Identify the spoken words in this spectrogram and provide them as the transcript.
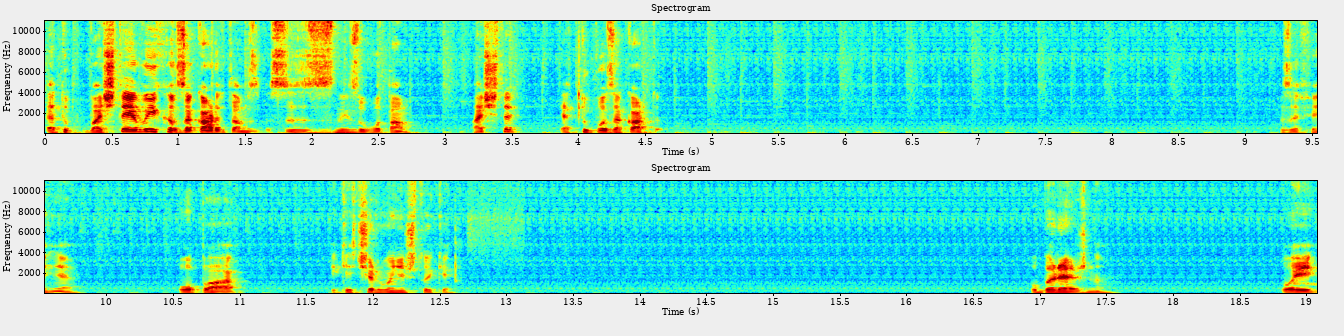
Я тут, бачите, я виїхав за карту там знизу, вот там. Бачите? Я тупо за карту. За фігня. Опа. Якісь червоні штуки. Обережно. Ой.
